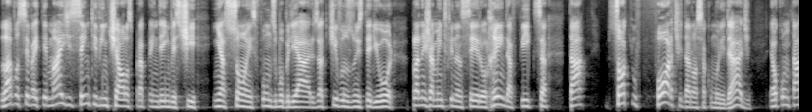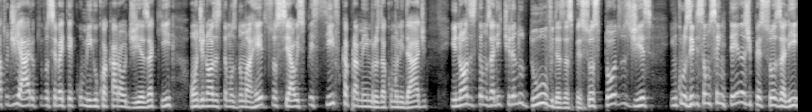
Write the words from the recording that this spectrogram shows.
Lá você vai ter mais de 120 aulas para aprender a investir em ações, fundos imobiliários, ativos no exterior, planejamento financeiro, renda fixa, tá? Só que o forte da nossa comunidade é o contato diário que você vai ter comigo, com a Carol Dias aqui, onde nós estamos numa rede social específica para membros da comunidade e nós estamos ali tirando dúvidas das pessoas todos os dias. Inclusive, são centenas de pessoas ali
